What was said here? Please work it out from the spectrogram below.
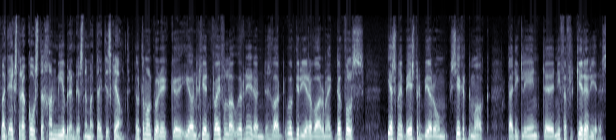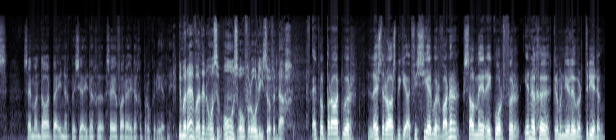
wat ekstra koste gaan meebring. Dis nou maar tyd is geld. Heeltemal korrek. Ian eh, geen twyfel daaroor nie. Dan dis wat ook die rede waarom ek dikwels eers my bes probeer om seker te maak dat die kliënt uh, nie vir verkeerde redes sy mandaat beëindig by sy huidige sy of haar huidige prokureur nie. Nou maar, wat het ons op ons hofrol hierso vandag? Ek wil praat oor luisteraars bietjie adviseer oor wanneer sal my rekord vir enige kriminele oortreding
